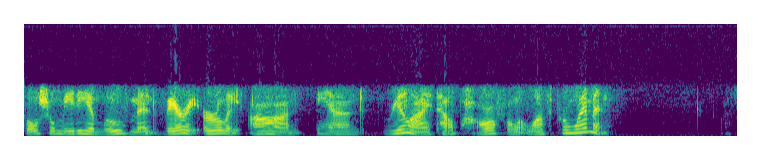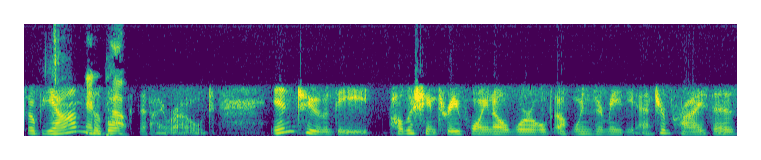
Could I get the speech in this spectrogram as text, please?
social media movement very early on and realized how powerful it was for women. So beyond and the book that I wrote, into the publishing 3.0 world of Windsor Media Enterprises,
